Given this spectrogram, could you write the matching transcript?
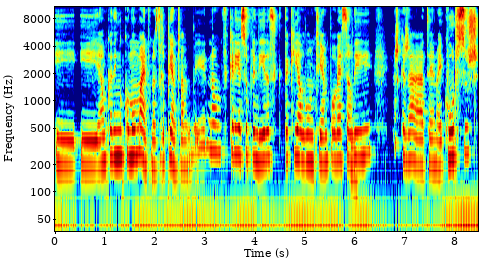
E, e é um bocadinho como o mindfulness, de repente não ficaria surpreendida se daqui a algum tempo houvesse ali, acho que já há até, não é? Cursos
